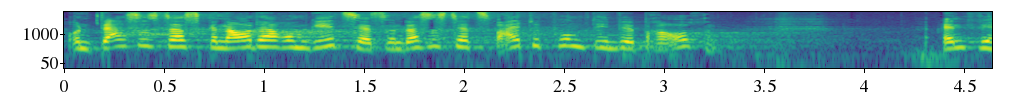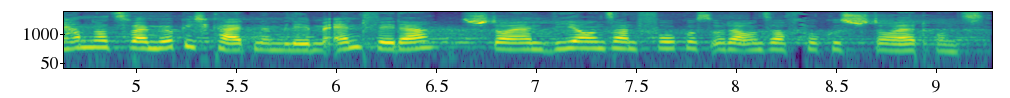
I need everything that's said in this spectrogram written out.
Und das ist das, genau darum geht es jetzt. Und das ist der zweite Punkt, den wir brauchen. Wir haben nur zwei Möglichkeiten im Leben. Entweder steuern wir unseren Fokus oder unser Fokus steuert uns.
